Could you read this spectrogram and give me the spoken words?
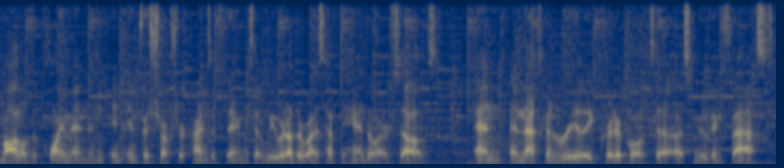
model deployment and, and infrastructure kinds of things that we would otherwise have to handle ourselves. And, and that's been really critical to us moving fast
